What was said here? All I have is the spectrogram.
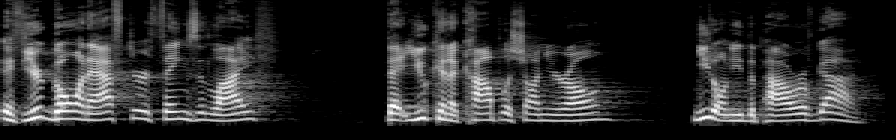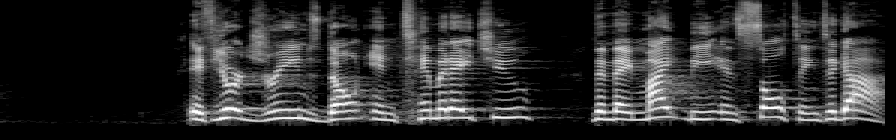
If you're going after things in life that you can accomplish on your own, you don't need the power of God. If your dreams don't intimidate you, then they might be insulting to God.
